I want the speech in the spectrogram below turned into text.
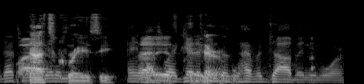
And that's Wow. why That's Gettleman- crazy. And That that's why Gettleman terrible. doesn't have a job anymore.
